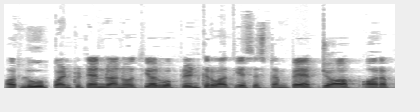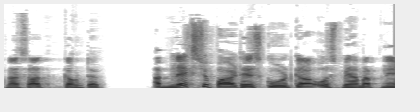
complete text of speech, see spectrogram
اور loop one to ten run ہوتی ہے اور وہ پرنٹ کرواتی ہے سسٹم پہ جاب اور اپنا ساتھ کاؤنٹر اب نیکسٹ جو پارٹ ہے اس کوڈ کا، اس میں ہم اپنے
